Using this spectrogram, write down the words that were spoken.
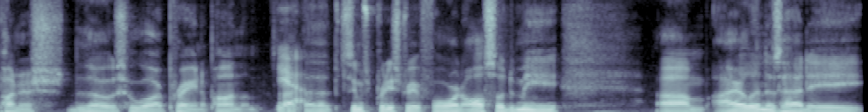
punish those who are preying upon them. Yeah. Uh, that seems pretty straightforward. Also, to me, um, Ireland has had a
